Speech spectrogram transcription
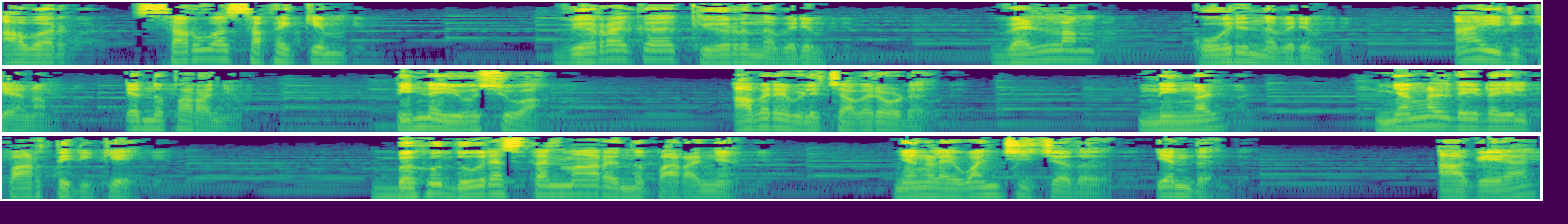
അവർ സർവസഭയ്ക്കും വിറക് കീറുന്നവരും വെള്ളം കോരുന്നവരും ആയിരിക്കണം എന്ന് പറഞ്ഞു. പിന്നെ യോശുവ അവരെ വിളിച്ചവരോട് നിങ്ങൾ ഞങ്ങളുടെ ഇടയിൽ പാർത്തിരിക്കെ. ബഹുദൂരസ്ഥന്മാർ എന്ന് പറഞ്ഞ് ഞങ്ങളെ വഞ്ചിച്ചത് എന്ത്? ആകയാൽ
